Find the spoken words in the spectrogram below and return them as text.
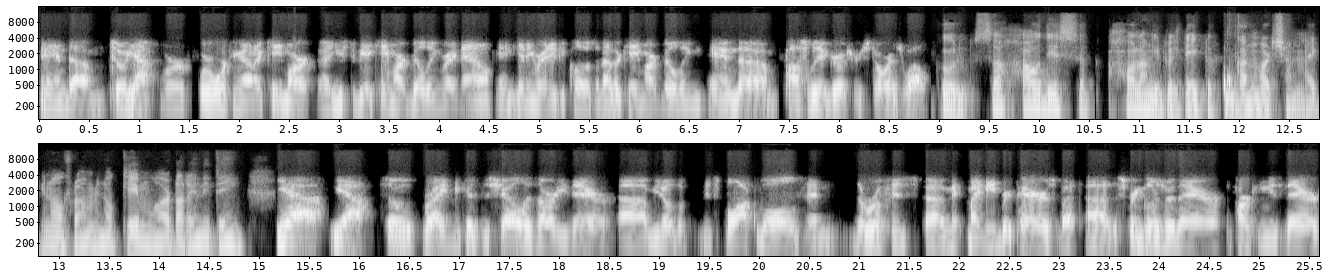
And um, so yeah, we're we're working on a Kmart. Uh, used to be a Kmart building right now, and getting ready to close another Kmart building, and um, possibly a grocery store as well. Cool. So how this, uh, how long it will take to conversion, like you know, from you know Kmart or anything? Yeah, yeah. So right, because the shell is already there. Um, you know, the, it's block walls and the roof is uh, might need repairs, but uh, the sprinklers are there, the parking is there.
